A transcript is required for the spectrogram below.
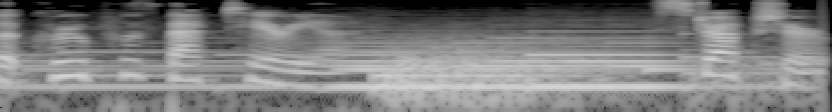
but grouped with bacteria. Structure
